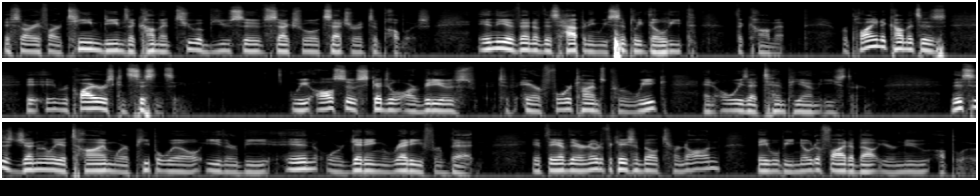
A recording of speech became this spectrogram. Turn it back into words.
if sorry if our team deems a comment too abusive, sexual, etc. to publish. In the event of this happening, we simply delete the comment. Replying to comments is it, it requires consistency. We also schedule our videos to air four times per week and always at 10 p.m. Eastern. This is generally a time where people will either be in or getting ready for bed. If they have their notification bell turned on, they will be notified about your new upload.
